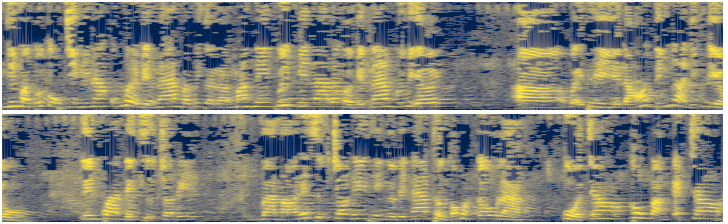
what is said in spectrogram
nhưng mà cuối cùng chị Mina cũng về Việt Nam và bây giờ là Money with Mina đang ở Việt Nam quý vị ơi. À, vậy thì đó chính là những điều liên quan đến sự cho đi. Và nói đến sự cho đi thì người Việt Nam thường có một câu là của cho không bằng cách cho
